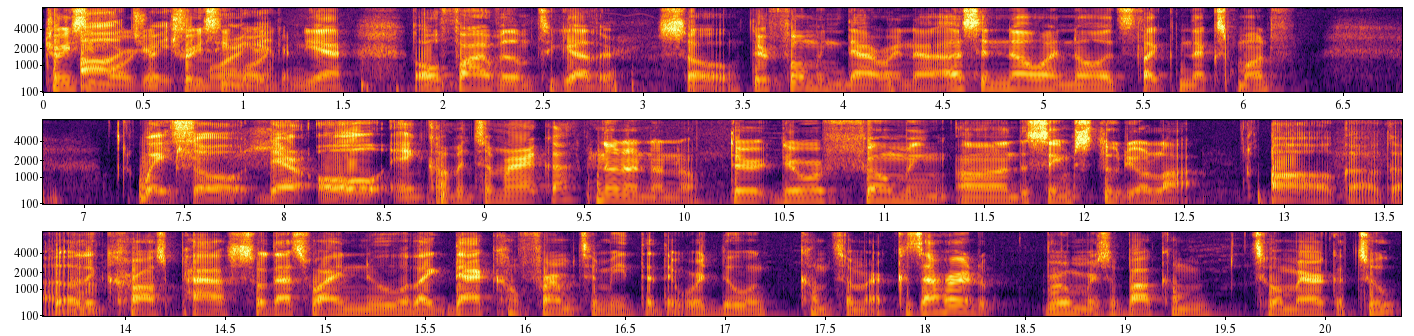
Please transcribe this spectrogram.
Tracy Ah, Morgan. Tracy Tracy, Morgan. Morgan. Yeah, all five of them together. So they're filming that right now. Us and no, I know it's like next month. Wait, so they're all in Coming to America? No, no, no, no. They they were filming on the same studio lot. Oh, okay, okay. So they crossed paths. So that's why I knew, like, that confirmed to me that they were doing Come to America. Because I heard rumors about Come to America too,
